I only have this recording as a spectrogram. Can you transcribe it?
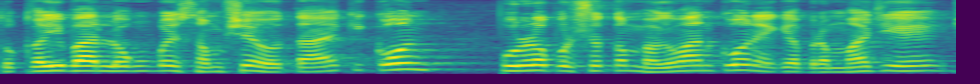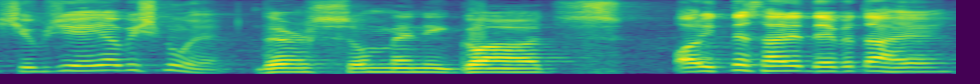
तो कई बार लोगों को ये संशय होता है कि कौन पूर्ण पुरुषोत्तम भगवान कौन है? क्या ब्रह्मा जी है शिव जी है या विष्णु है? देर सो मेनी गॉड्स और इतने सारे देवता है।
